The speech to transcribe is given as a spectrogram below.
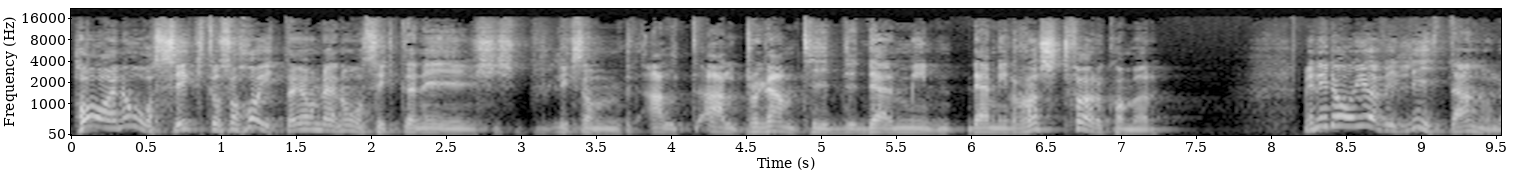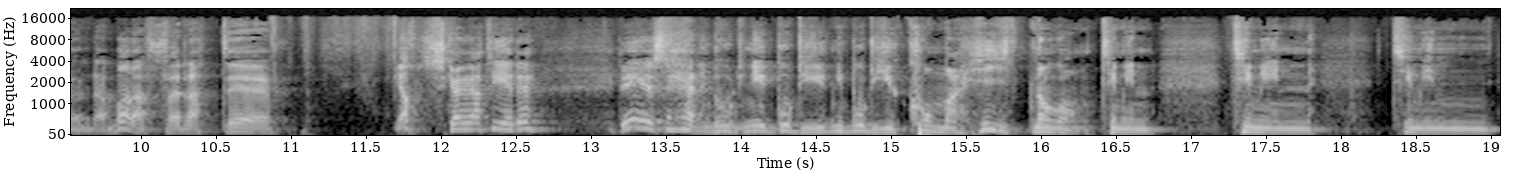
ha en åsikt och så hojtar jag om den åsikten i liksom allt, all programtid där min, där min röst förekommer. Men idag gör vi lite annorlunda, bara för att... Eh, ja, ska jag till det? Det är ju så här, ni borde, ni, borde ju, ni borde ju komma hit någon gång till min, till min, till min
